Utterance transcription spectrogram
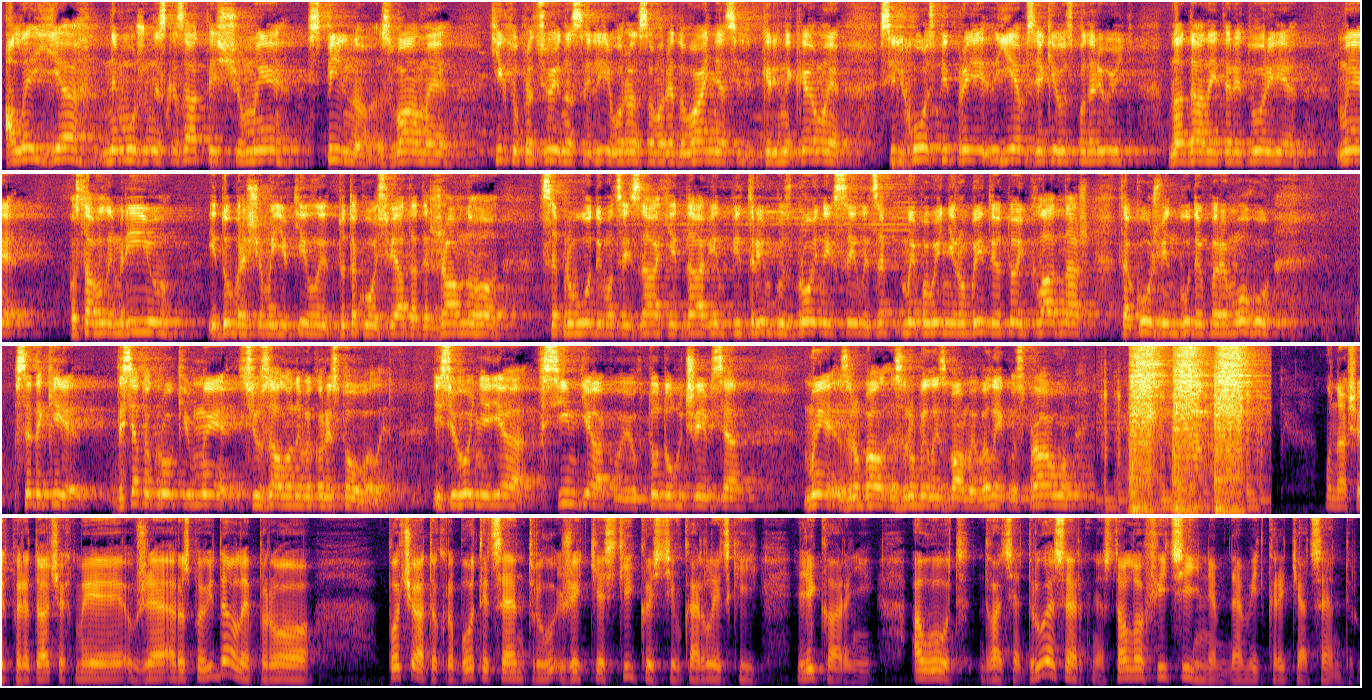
Але я не можу не сказати, що ми спільно з вами, ті, хто працює на селі, орган самоврядування, керівниками сільхозпідприємств, які господарюють на даній території, ми поставили мрію, і добре, що ми її втілили до такого свята державного. Це проводимо цей захід. Да, він підтримку збройних сил. Це ми повинні робити. Той вклад наш також він буде в перемогу все-таки десяток років ми цю залу не використовували. І сьогодні я всім дякую, хто долучився. Ми зробили з вами велику справу. У наших передачах ми вже розповідали про початок роботи Центру життєстійкості в Карлицькій лікарні. А от 22 серпня стало офіційним днем відкриття центру.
